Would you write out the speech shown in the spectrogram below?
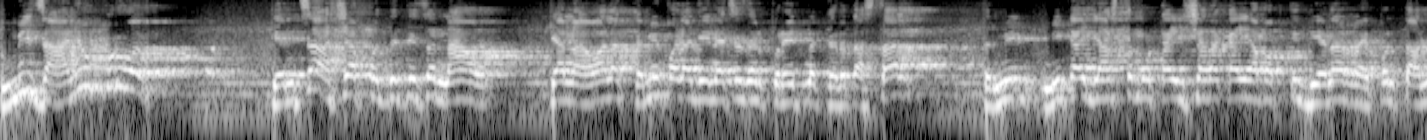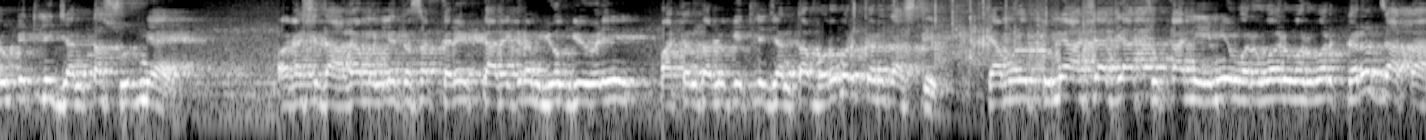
तुम्ही जाणीवपूर्वक त्यांचं अशा पद्धतीचं नाव त्या नावाला कमीपणा देण्याचा जर प्रयत्न करत असताल तर मी मी काही जास्त मोठा इशारा काही या बाबतीत देणार नाही पण तालुक्यातली जनता सुज्ञ आहे. मग अशी दादा म्हणले तसा करेक्ट कार्यक्रम योग्य वेळी पाटण तालुक्यातली जनता बरोबर करत असते. त्यामुळे तुम्ही अशा ज्या चुका नेहमी वरवर वरवर करत जाता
